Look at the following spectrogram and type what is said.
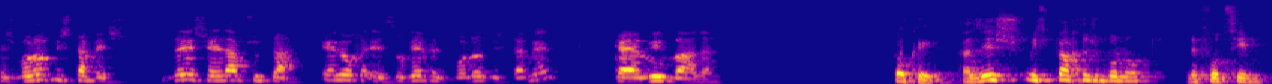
חשבונות משתמש, זו שאלה פשוטה. אילו סוגי חשבונות משתמש קיימים בענן. אוקיי, okay, אז יש מספר חשבונות נפוצים.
